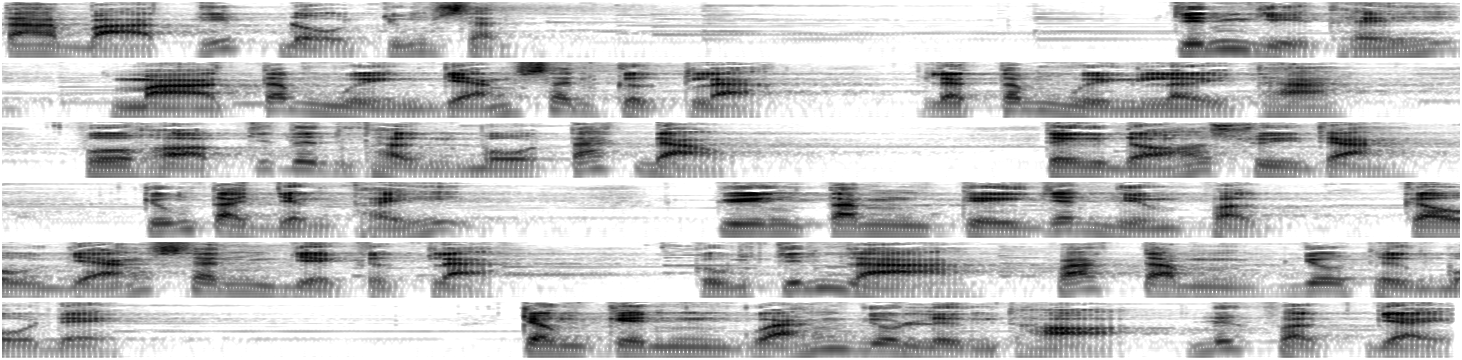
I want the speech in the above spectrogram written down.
ta bà tiếp độ chúng sanh. Chính vì thế mà tâm nguyện giảng sanh cực lạc là tâm nguyện lời tha, phù hợp với tinh thần Bồ Tát Đạo. Từ đó suy ra, chúng ta dần thấy chuyên tâm trì danh niệm Phật cầu giảng sanh về cực lạc cũng chính là phát tâm vô thượng Bồ Đề. Trong kinh Quán Vô Lượng Thọ, Đức Phật dạy,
